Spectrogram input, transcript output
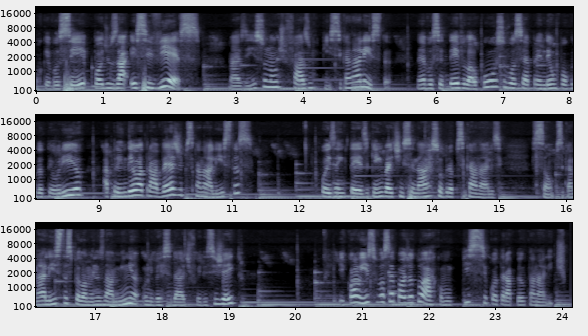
porque você pode usar esse viés, mas isso não te faz um psicanalista. Né? Você teve lá o curso, você aprendeu um pouco da teoria, aprendeu através de psicanalistas, pois em tese quem vai te ensinar sobre a psicanálise são psicanalistas, pelo menos na minha universidade foi desse jeito. E com isso você pode atuar como psicoterapeuta analítico.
